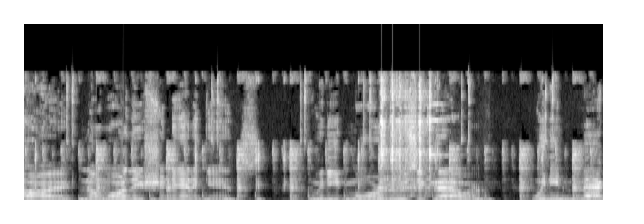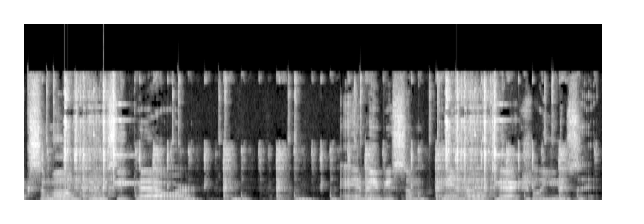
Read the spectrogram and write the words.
Alright, no more of these shenanigans. We need more Uzi power. We need maximum Uzi power. And maybe some ammo to actually use it.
